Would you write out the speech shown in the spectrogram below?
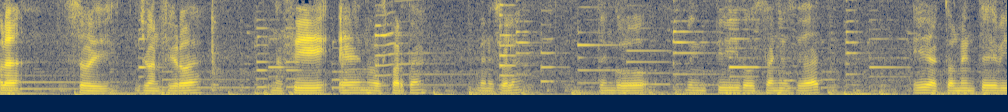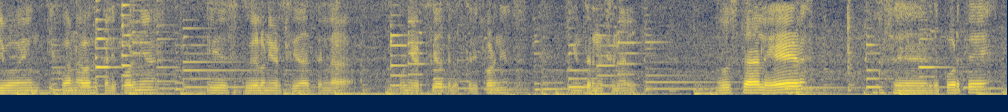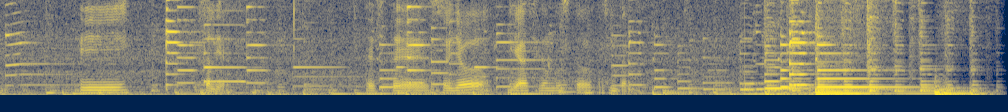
Hola, soy Joan Figueroa. Nací en Nueva Esparta, Venezuela. Tengo 22 años de edad y actualmente vivo en Tijuana, Baja California y estudio la universidad en la Universidad de las Californias Internacional. Me gusta leer, hacer deporte y salir. Este soy yo y ha sido un gusto presentarme.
